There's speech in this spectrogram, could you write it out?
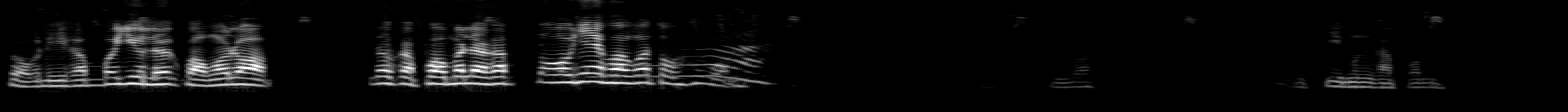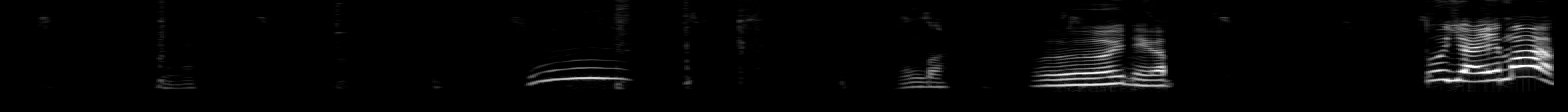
โชคดีครับบอยอยู่เลือกพอมารอบแล้วกับพอมาแล้วครับโตใหญ่พอก็โตที่ผม เห็นบ่เอฟซีมึงครับผมนี่นะครับอื้อเห็นบ่เอ้ยนี่ครับ ตัวใหญ่มาก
